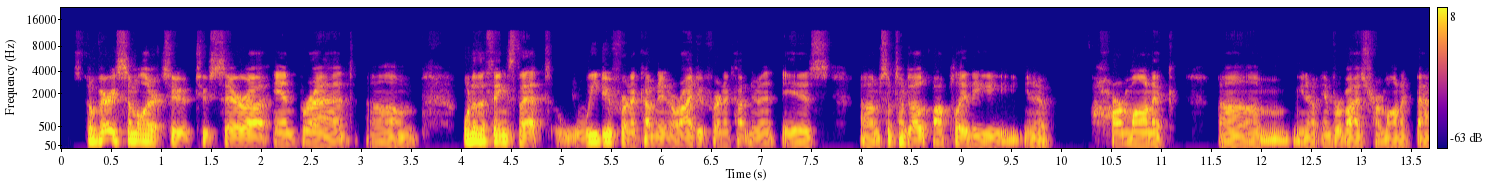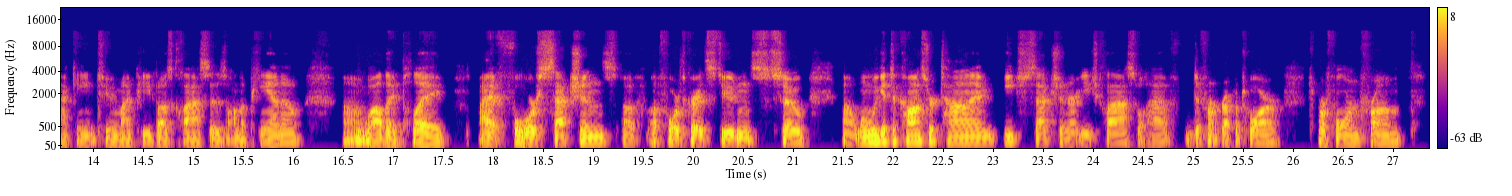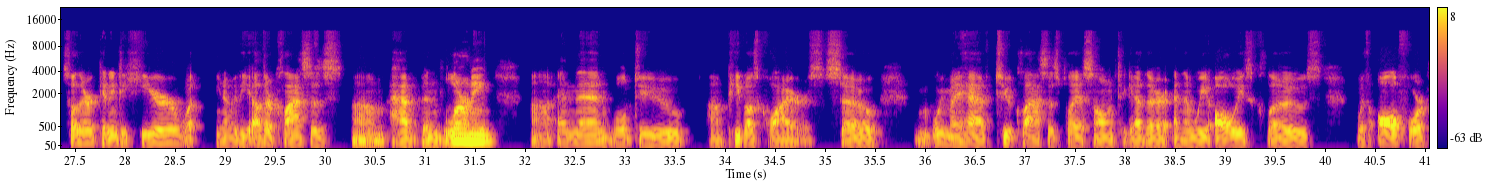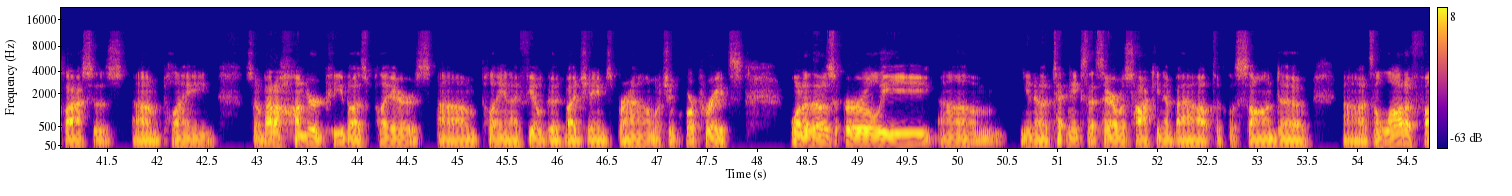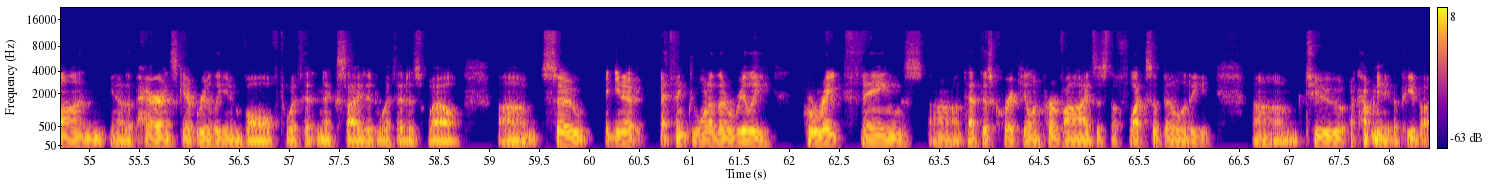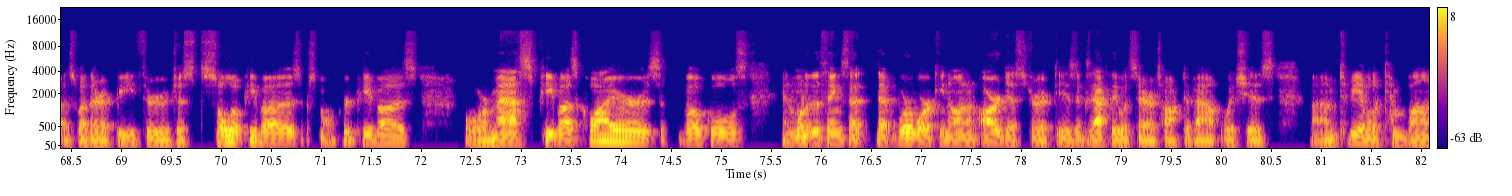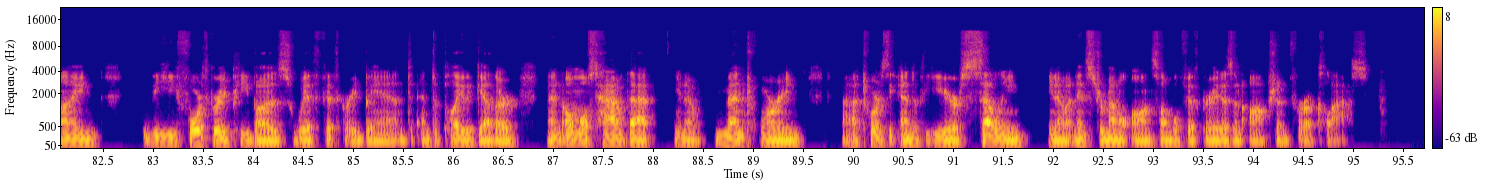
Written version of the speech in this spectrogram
So very similar to to Sarah and Brad. Um, one of the things that we do for an accompaniment, or I do for an accompaniment, is um, sometimes I'll, I'll play the you know harmonic um, you know, improvised harmonic backing to my P-Buzz classes on the piano uh, while they play. I have four sections of, of fourth grade students. So uh, when we get to concert time, each section or each class will have different repertoire to perform from. So they're getting to hear what, you know, the other classes um, have been learning. Uh, and then we'll do um, P-Buzz choirs. So we may have two classes play a song together, and then we always close with all four classes um, playing. So about 100 P-Buzz players um, playing I Feel Good by James Brown, which incorporates one of those early, um, you know, techniques that Sarah was talking about, the glissando. Uh, it's a lot of fun. You know, the parents get really involved with it and excited with it as well. Um, so, you know, I think one of the really great things uh, that this curriculum provides is the flexibility um, to accompany the P-Buzz, whether it be through just solo P-Buzz or small group P-Buzz or mass P-Buzz choirs, vocals. And one of the things that that we're working on in our district is exactly what Sarah talked about, which is um, to be able to combine the fourth grade P-Buzz with fifth grade band and to play together and almost have that, you know, mentoring uh, towards the end of the year, selling you know an instrumental ensemble fifth grade as an option for a class.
